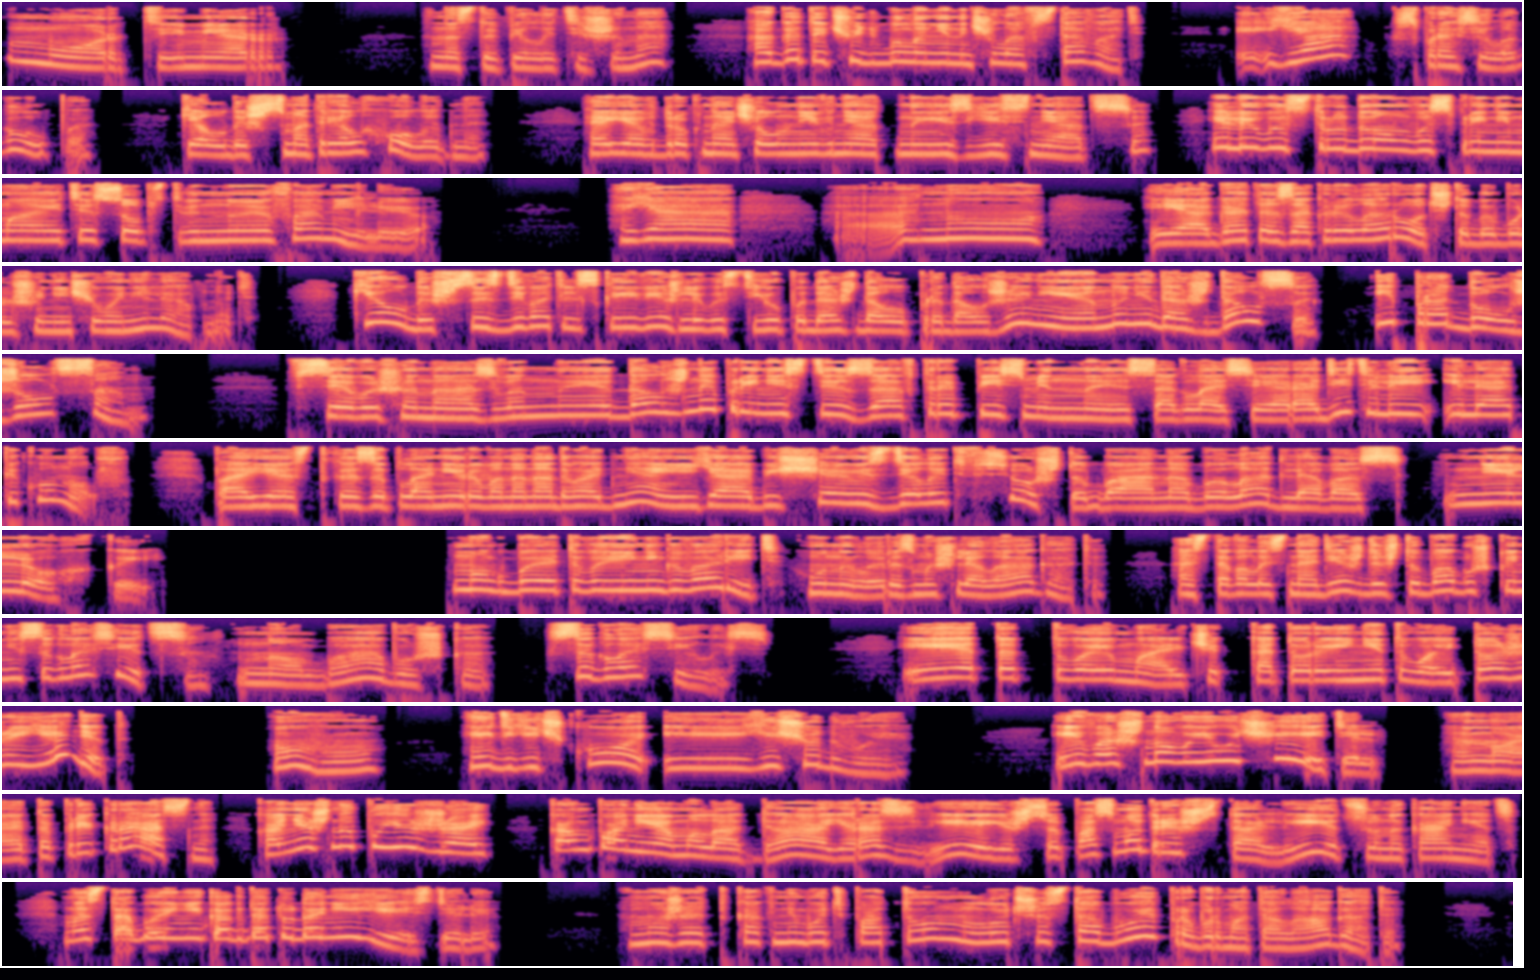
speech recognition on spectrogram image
Мортимер». Наступила тишина. Агата чуть было не начала вставать. «Я?» — спросила глупо. Келдыш смотрел холодно. А я вдруг начал невнятно изъясняться. Или вы с трудом воспринимаете собственную фамилию? Я... Э, ну... И Агата закрыла рот, чтобы больше ничего не ляпнуть. Келдыш с издевательской вежливостью подождал продолжения, но не дождался и продолжил сам. Все вышеназванные должны принести завтра письменное согласие родителей или опекунов. Поездка запланирована на два дня, и я обещаю сделать все, чтобы она была для вас нелегкой. «Мог бы этого и не говорить», — уныло размышляла Агата. Оставалась надежда, что бабушка не согласится, но бабушка согласилась. «И этот твой мальчик, который не твой, тоже едет?» «Угу. И Дьячко, и еще двое». «И ваш новый учитель?» «Но это прекрасно. Конечно, поезжай. Компания молодая, развеешься, посмотришь столицу, наконец. Мы с тобой никогда туда не ездили». «Может, как-нибудь потом лучше с тобой?» — пробормотала Агата.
